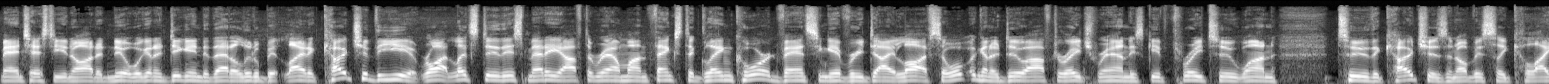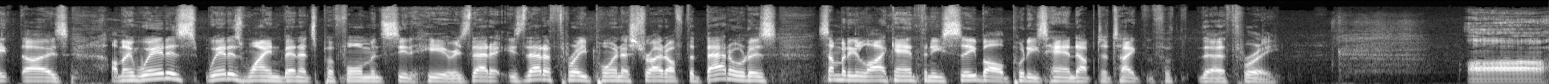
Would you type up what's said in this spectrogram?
Manchester United nil. We're going to dig into that a little bit later. Coach of the year. Right, let's do this, Matty, after round one. Thanks to Glencore, advancing everyday life. So, what we're going to do after each round is give 3 2 1 to the coaches and obviously collate those. I mean, where does where does Wayne Bennett's performance sit here? Is that a, is that a three pointer straight off the bat, or does somebody like Anthony Seibold put his hand up to take the, th- the three? Uh,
